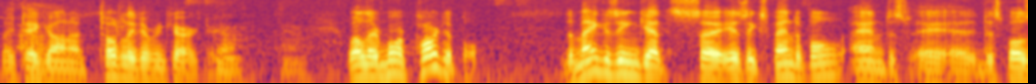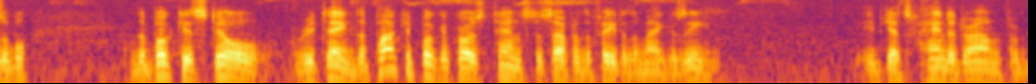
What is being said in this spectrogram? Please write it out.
They take uh, on a totally different character. Yeah, yeah. Well, they're more portable. The magazine gets, uh, is expendable and dis uh, uh, disposable. The book is still retained. The pocketbook, of course, tends to suffer the fate of the magazine. It gets handed around from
